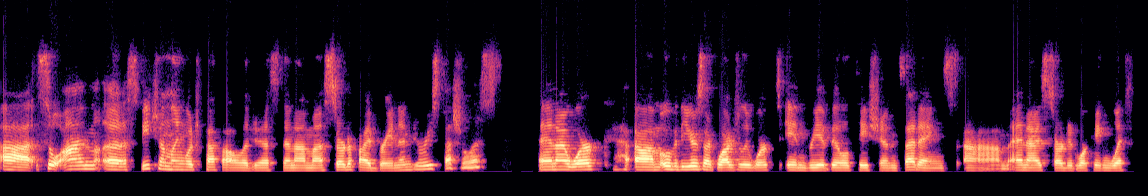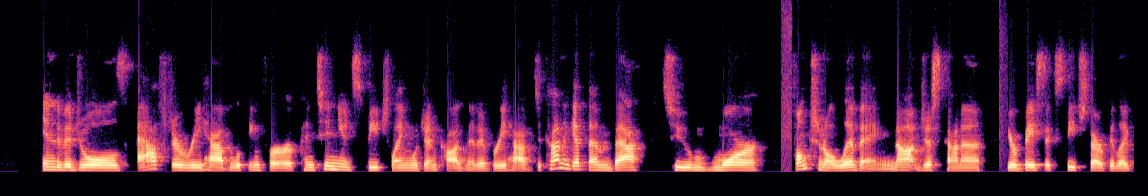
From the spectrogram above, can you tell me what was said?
Uh, so I'm a speech and language pathologist, and I'm a certified brain injury specialist. And I work um, over the years. I've largely worked in rehabilitation settings, um, and I started working with individuals after rehab, looking for continued speech, language, and cognitive rehab to kind of get them back to more functional living, not just kind of your basic speech therapy, like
